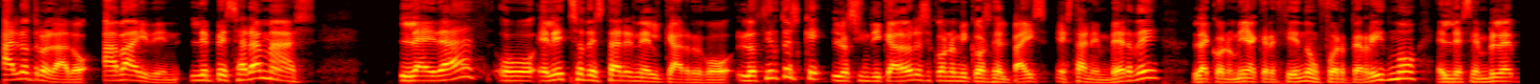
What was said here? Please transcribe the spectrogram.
al otro lado, a Biden. ¿Le pesará más la edad o el hecho de estar en el cargo? Lo cierto es que los indicadores económicos del país están en verde, la economía creciendo a un fuerte ritmo, el desempleo,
